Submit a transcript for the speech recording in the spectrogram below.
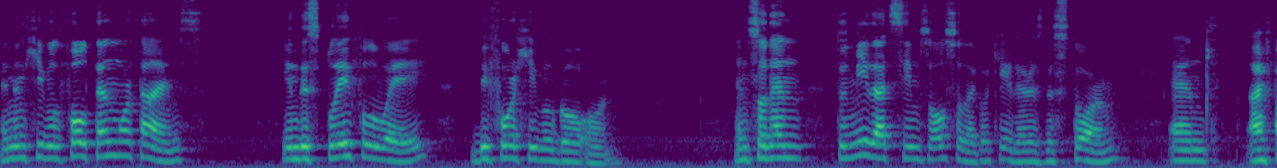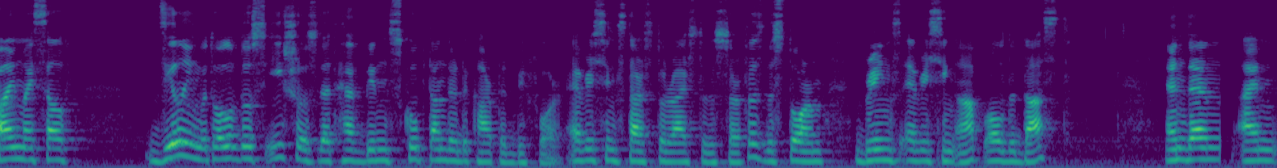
And then he will fall 10 more times in this playful way before he will go on. And so then to me that seems also like okay there is the storm and i find myself dealing with all of those issues that have been scooped under the carpet before. Everything starts to rise to the surface the storm brings everything up all the dust and then i'm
